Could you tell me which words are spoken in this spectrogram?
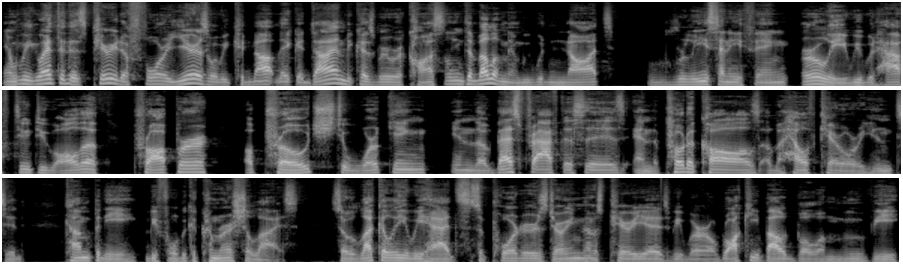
And we went through this period of four years where we could not make a dime because we were constantly in development. We would not release anything early. We would have to do all the proper approach to working in the best practices and the protocols of a healthcare oriented company before we could commercialize. So luckily we had supporters during those periods. We were a Rocky Balboa movie.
